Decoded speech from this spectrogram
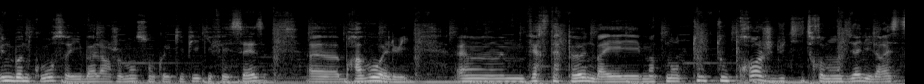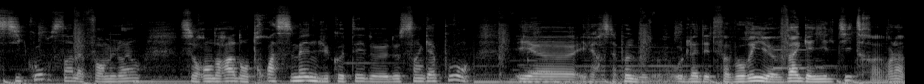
une bonne course. Il bat largement son coéquipier qui fait 16. Euh, bravo à lui. Verstappen bah, est maintenant tout, tout proche du titre mondial. Il reste 6 courses. Hein. La Formule 1 se rendra dans 3 semaines du côté de, Singapour. Et, Verstappen, bah, au-delà d'être favori, va gagner le titre. Voilà,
